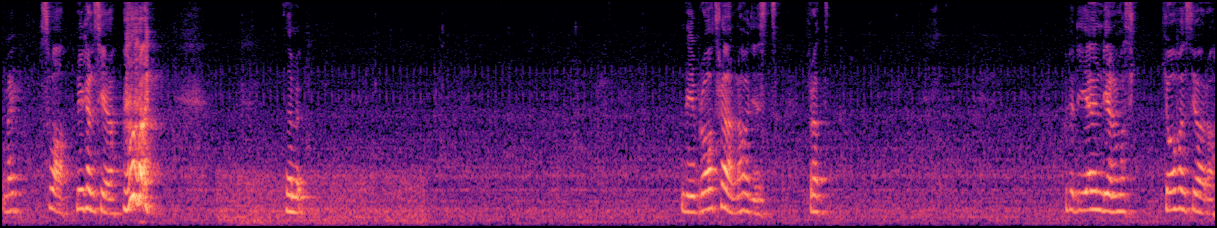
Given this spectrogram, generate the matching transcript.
Nej, så. Nu kan du se det. Sen- Det är bra att träna faktiskt. För att... För det är en del man ska faktiskt göra.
